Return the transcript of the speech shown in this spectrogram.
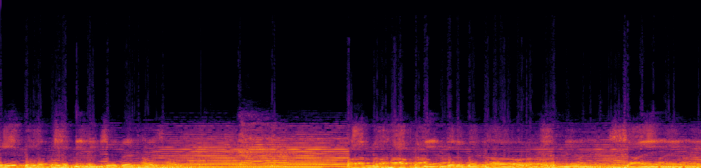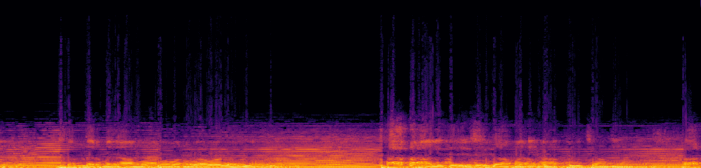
એક વૃક્ષની નીચે બેઠા છે અન થાકની અંદર બેઠા વૃક્ષની ચાએ સુંદર મજાનો પવન વાવા લાગ્યો થાકના લીધે સુદામાની આંખ વિચાણી અન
